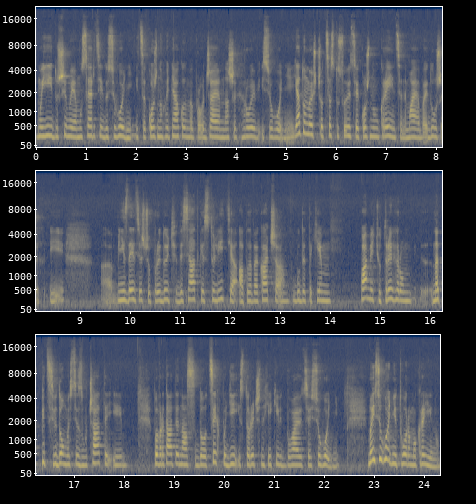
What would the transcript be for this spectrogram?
в моїй душі, моєму серці і до сьогодні. І це кожного дня, коли ми проводжаємо наших героїв і сьогодні. Я думаю, що це стосується і кожного українця, немає байдужих. І е, мені здається, що пройдуть десятки століття, а плевекача буде таким пам'яттю, тригером е, на підсвідомості звучати і повертати нас до цих подій історичних, які відбуваються сьогодні. Ми сьогодні творимо країну.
